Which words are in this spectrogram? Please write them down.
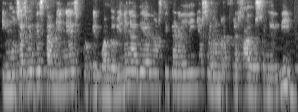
Y muchas veces también es porque cuando vienen a diagnosticar al niño se ven reflejados en el niño.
